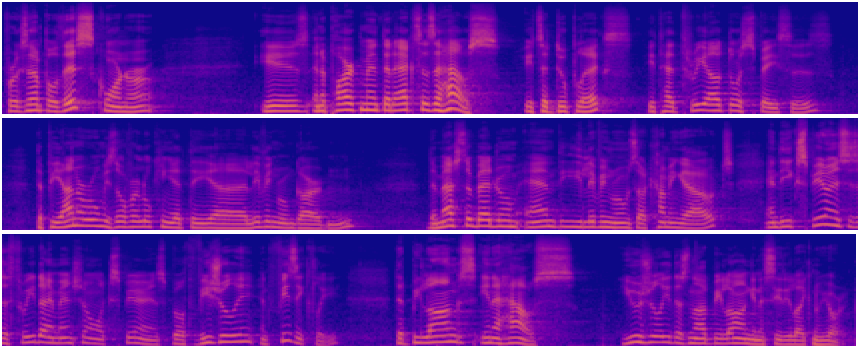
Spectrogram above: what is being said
for example, this corner is an apartment that acts as a house. It's a duplex. It had three outdoor spaces. The piano room is overlooking at the uh, living room garden. The master bedroom and the living rooms are coming out. And the experience is a three dimensional experience, both visually and physically that belongs in a house usually does not belong in a city like New York.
